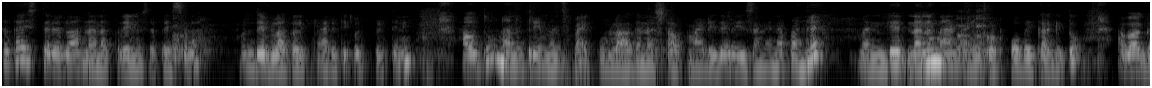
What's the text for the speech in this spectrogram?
ಸತಾಯಿಸ್ತಾರಲ್ವ? ನನ್ನ ಹತ್ರ ಏನು ಸತಾಯಿಸಲ್ಲ. ಒಂದೇ ವ್ಲಾಗಲ್ಲಿ ಕ್ಲಾರಿಟಿ ಕೊಟ್ಬಿಡ್ತೀನಿ. ಹೌದು ನಾನು ತ್ರೀ ಮಂತ್ಸ್ ಬ್ಯಾಕು ವ್ಲಾಗನ್ನು ಸ್ಟಾಪ್ ಮಾಡಿದೆ. ರೀಸನ್ ಏನಪ್ಪ ಅಂದರೆ, ನನಗೆ ನನಗೆ ನಾನು ಟೈಮ್ ಕೊಟ್ಕೋಬೇಕಾಗಿತ್ತು. ಅವಾಗ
